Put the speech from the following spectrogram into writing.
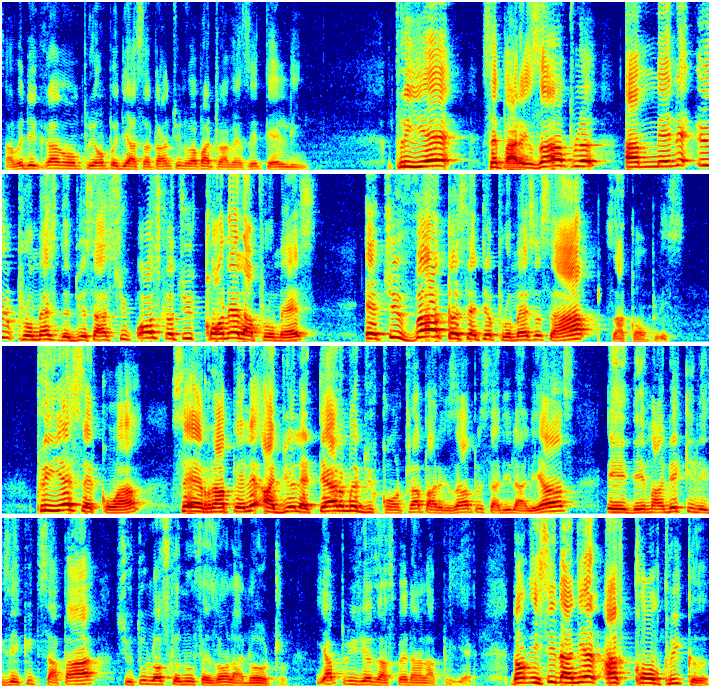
Ça veut dire que quand on prie, on peut dire à Satan, tu ne vas pas traverser telle ligne. Prier, c'est par exemple amener une promesse de Dieu. Ça suppose que tu connais la promesse et tu veux que cette promesse s'accomplisse. Prier, c'est quoi? C'est rappeler à Dieu les termes du contrat, par exemple, c'est-à-dire l'alliance, et demander qu'il exécute sa part, surtout lorsque nous faisons la nôtre. Il y a plusieurs aspects dans la prière. Donc ici, Daniel a compris que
